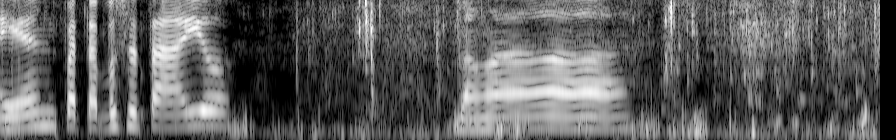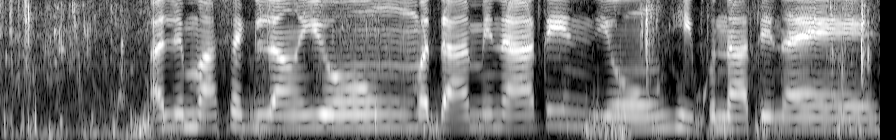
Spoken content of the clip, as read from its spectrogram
Ayan, patapos na tayo. Mga alimasag lang yung madami natin. Yung hipon natin ay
